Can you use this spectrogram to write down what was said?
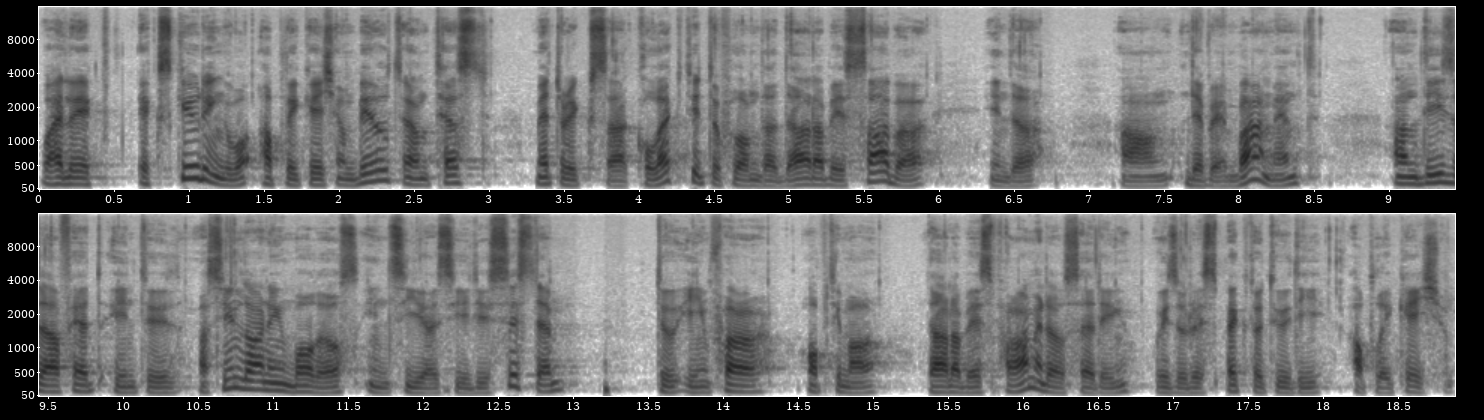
While ex executing application build and test, metrics are collected from the database server in the um, dev environment, and these are fed into machine learning models in CI/CD system to infer optimal database parameter setting with respect to the application.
